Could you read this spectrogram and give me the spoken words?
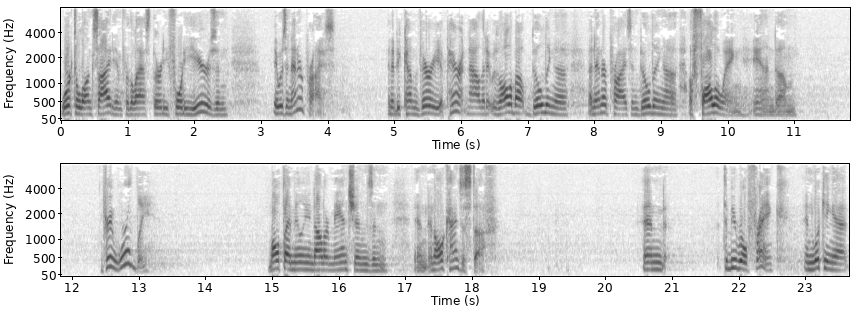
worked alongside him for the last 30, 40 years, and it was an enterprise. And it become very apparent now that it was all about building a, an enterprise and building a, a following and um, very worldly multi-million dollar mansions and, and, and all kinds of stuff. And to be real frank, in looking at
